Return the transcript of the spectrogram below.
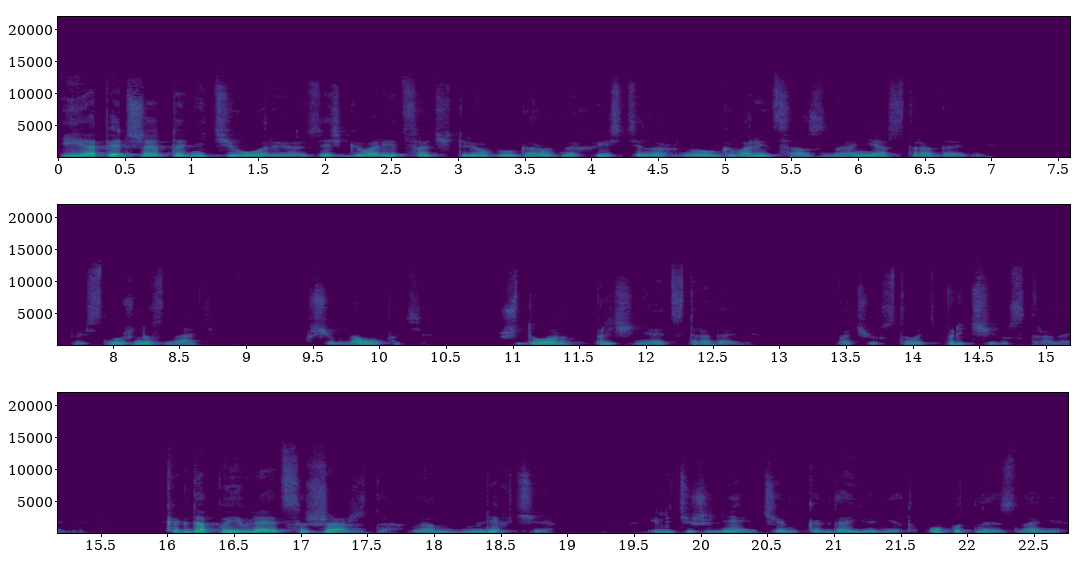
и опять же, это не теория. Здесь говорится о четырех благородных истинах, но говорится о знании, о страдании. То есть нужно знать, причем на опыте, что он причиняет страдания. Почувствовать причину страдания. Когда появляется жажда, нам легче или тяжелее, чем когда ее нет. Опытное знание,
